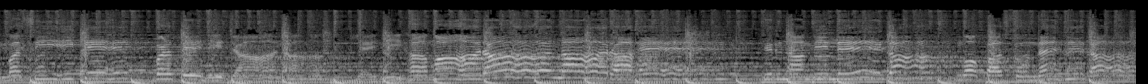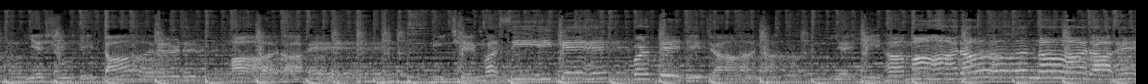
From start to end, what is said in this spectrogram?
मसीह के बढ़ते ही जाना, यही हमारा नारा है। फिर ना मिलेगा मौका सुनहरा, यीशु ही तारण हारा है। पीछे मसीह के बढ़ते ही जाना, यही हमारा नारा है।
